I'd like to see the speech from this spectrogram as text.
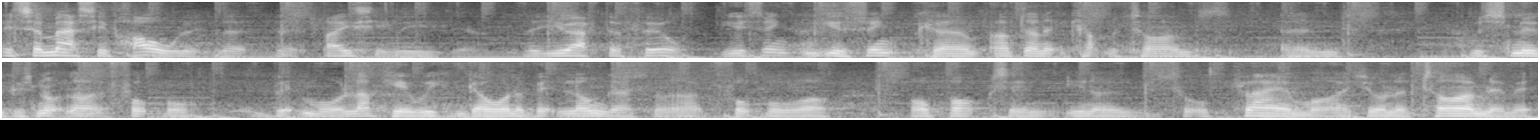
it's a massive hole that, that, that basically that you have to fill. You think you think um, I've done it a couple of times, and with snooker, it's not like football. A bit more luckier, we can go on a bit longer. It's not like football or, or boxing. You know, sort of playing wise, you're on a time limit.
